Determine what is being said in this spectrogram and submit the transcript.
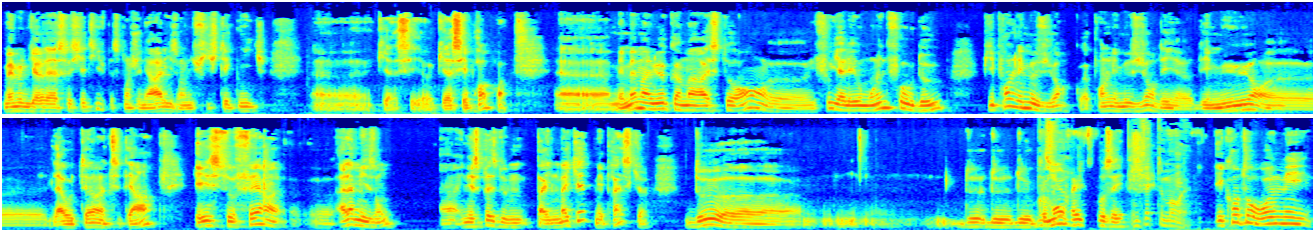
même une galerie associative, parce qu'en général ils ont une fiche technique euh, qui est assez qui est assez propre. Euh, mais même un lieu comme un restaurant, euh, il faut y aller au moins une fois ou deux, puis prendre les mesures, quoi, prendre les mesures des des murs, de la hauteur, etc. Et se faire à la maison une espèce de pas une maquette, mais presque de de, de, de comment sûr. on va exposer. Exactement. Ouais. Et quand on remet,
